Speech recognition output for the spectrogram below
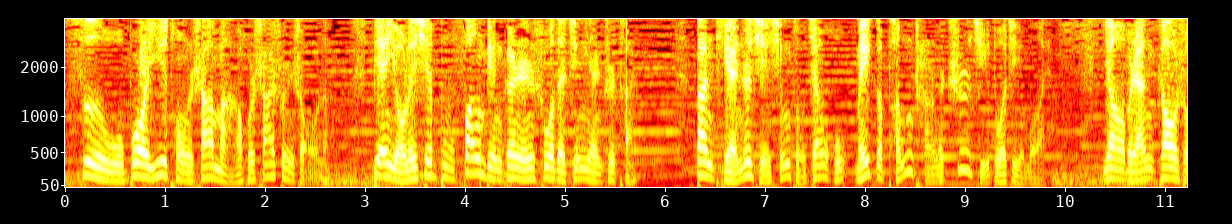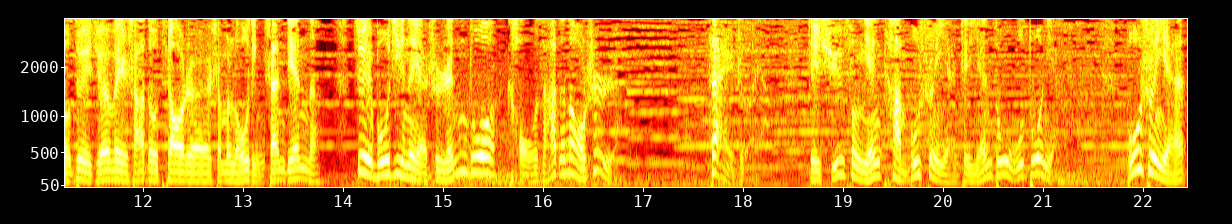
四五波一通杀，马虎杀顺手了，便有了些不方便跟人说的经验之谈。但舔着血行走江湖，没个捧场的知己多寂寞呀！要不然高手对决为啥都挑着什么楼顶山巅呢？最不济那也是人多口杂的闹市啊！再者呀。这徐凤年看不顺眼这严东吴多年了，不顺眼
